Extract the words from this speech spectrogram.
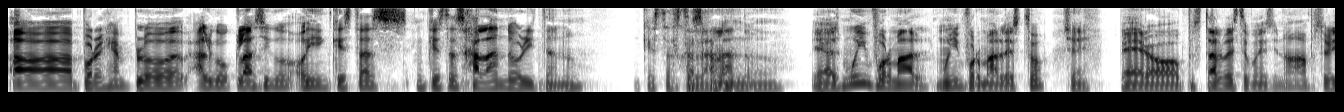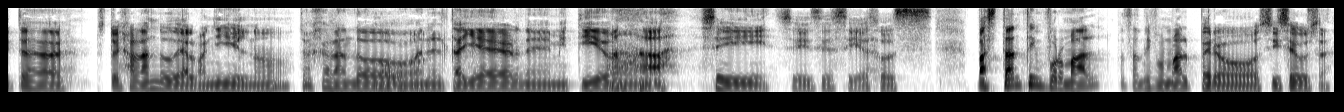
Ah, por ejemplo, algo clásico, oye, ¿en qué estás, en qué estás jalando ahorita, no? ¿En qué estás, Estás jalando? Es muy informal, muy informal esto, Sí. pero pues tal vez te pueden decir, no, pues ahorita estoy jalando de albañil, ¿no? Estoy jalando en el taller de mi tío. Ajá. Sí, sí, sí, sí, eso es bastante informal, bastante informal, pero sí se usa,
